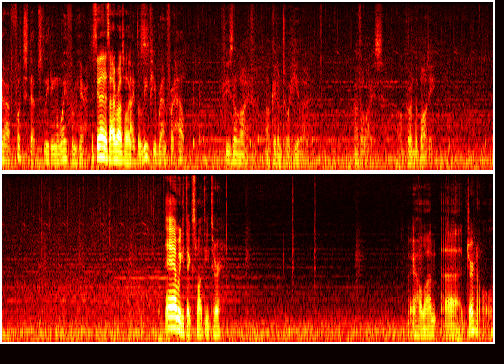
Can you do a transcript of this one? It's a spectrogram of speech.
I'll find him. There are footsteps leading away from here. You see that his eyebrows are like I this? believe he ran for help. If he's alive, I'll get him to a healer. Otherwise, I'll burn the body. And we can take a small detour. Wait, hold on. Uh, journal.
